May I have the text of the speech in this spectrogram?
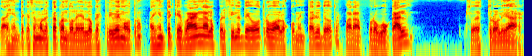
hay gente que se molesta cuando leen lo que escriben otros. Hay gente que van a los perfiles de otros o a los comentarios de otros para provocar, eso es trolear.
